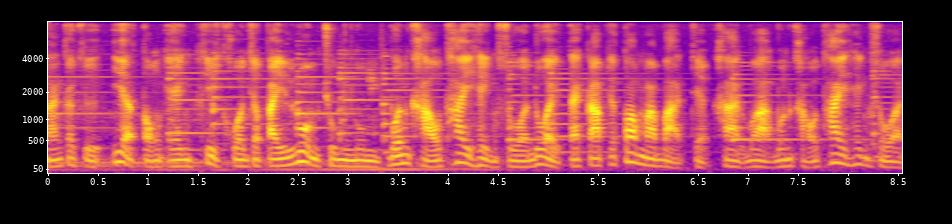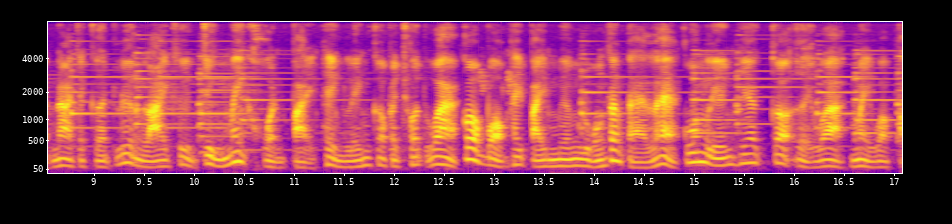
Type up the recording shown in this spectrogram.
นั้นก็คือ เอี้ยตรงเองที่ควรจะไปร่วมชุมนุม บนเขาไท่เฮงสัวด้วย แต่กลับจะต้องมาบาดเจ็บคาดว่าบนเขาไท่เฮงสัวน่าจะเกิดเรื่องร้ายขึ้น จึงไม่ควรไปเฮงเล้งก็ไปชดว่าก็บอกให้ไปเมืองหลวงตั้งแต่แรกกวงเหลียงเฮียก็เอ่ยว่าไม่ว่าไป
